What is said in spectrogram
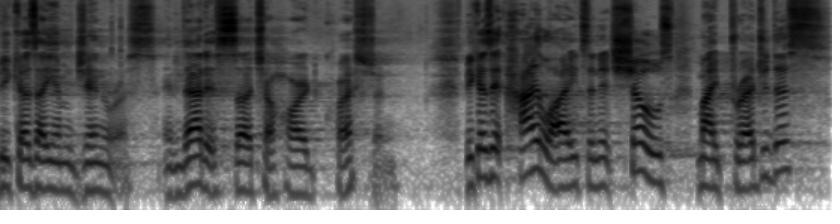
because I am generous? And that is such a hard question because it highlights and it shows my prejudice,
